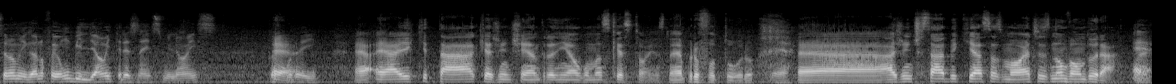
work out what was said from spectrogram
se não me engano, foi 1 bilhão e 300 milhões. Foi É. por aí. É, é aí que tá que a gente entra em algumas questões, né, para o futuro. É. É, a gente sabe que essas mortes não vão durar. É. né?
